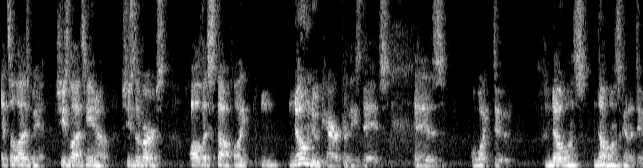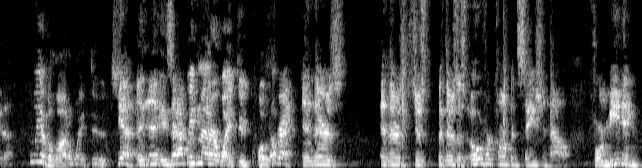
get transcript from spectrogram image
it's a lesbian, she's Latino, she's diverse, all this stuff. Like n- no new character these days is a white dude. No one's no one's gonna do that. We have a lot of white dudes. Yeah, exactly. We've met our white dude quota. Right, and there's and there's just but there's this overcompensation now for meeting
